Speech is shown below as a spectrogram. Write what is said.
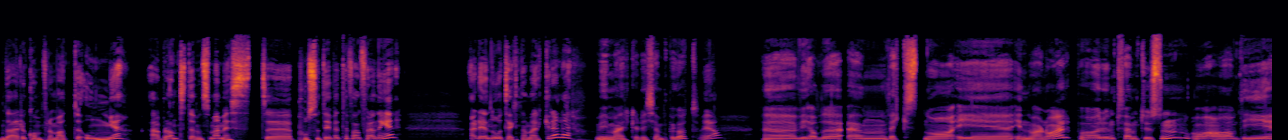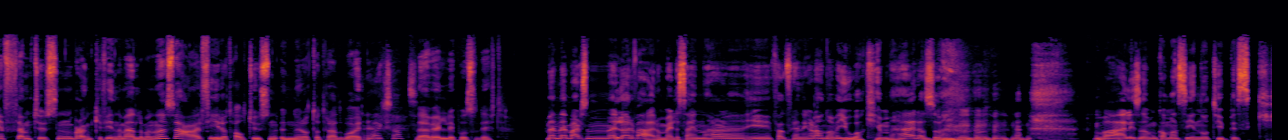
der det kom fram at unge er blant dem som er mest eh, positive til fagforeninger. Er det noe Tekna merker, eller? Vi merker det kjempegodt. Ja. Eh, Vi hadde en vekst nå i inneværende år på rundt 5000, og av de 5000 blanke, fine medlemmene, så er 4500 under 38 år. Ja? Det er veldig positivt. Men hvem er det som lar være å melde seg inn her i fagforeninger, da? Nå har vi Joakim her, altså. Hva er liksom, kan man si noe typisk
